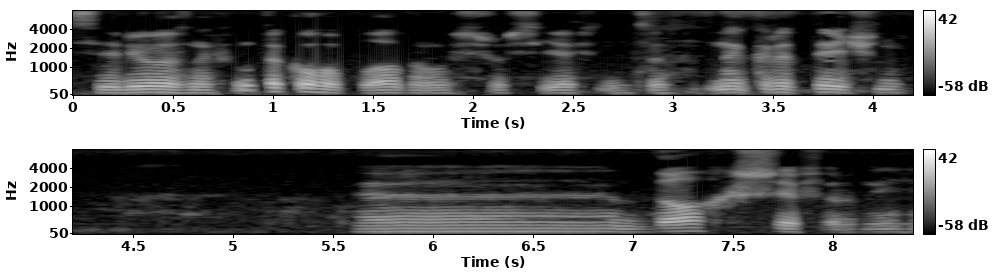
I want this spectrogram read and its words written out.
серйозних. Ну, такого плану ось щось є. Це не критично. Е, Дах шиферний.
